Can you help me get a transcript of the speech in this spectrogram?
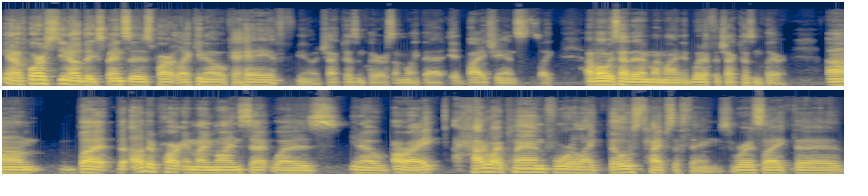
you know, of course, you know, the expenses part, like, you know, okay, hey, if, you know, a check doesn't clear or something like that, it by chance, like, I've always had that in my mind. What if a check doesn't clear? Um, but the other part in my mindset was, you know, all right, how do I plan for like those types of things where it's like the,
